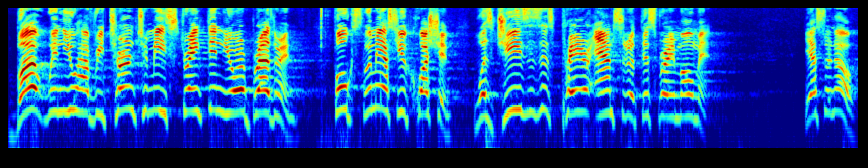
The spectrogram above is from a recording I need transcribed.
But when you have returned to me, strengthen your brethren. Folks, let me ask you a question. Was Jesus' prayer answered at this very moment? Yes or no?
